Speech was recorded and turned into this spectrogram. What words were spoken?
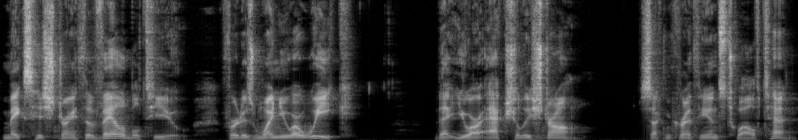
makes his strength available to you, for it is when you are weak that you are actually strong. 2 Corinthians 12:10.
